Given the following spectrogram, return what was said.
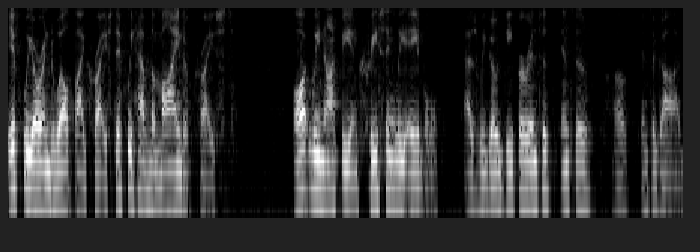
if we are indwelt by Christ, if we have the mind of Christ, ought we not be increasingly able, as we go deeper into, into, uh, into God,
